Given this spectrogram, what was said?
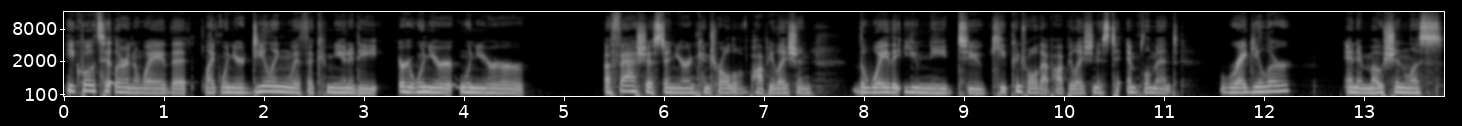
he quotes Hitler in a way that like when you're dealing with a community or when you're when you're a fascist and you're in control of a population, the way that you need to keep control of that population is to implement regular and emotionless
